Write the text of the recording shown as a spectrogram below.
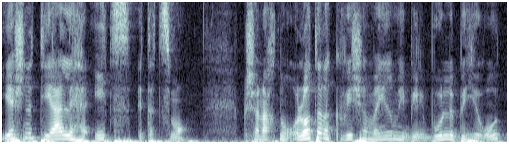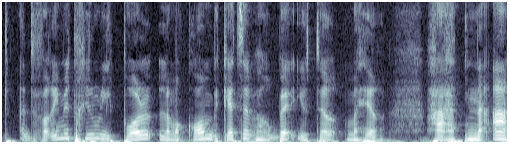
יש נטייה להאיץ את עצמו. כשאנחנו עולות על הכביש המהיר מבלבול לבהירות, הדברים יתחילו ליפול למקום בקצב הרבה יותר מהר. ההתנעה,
